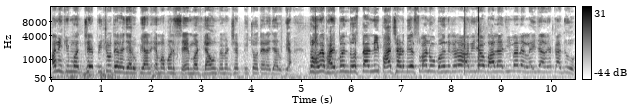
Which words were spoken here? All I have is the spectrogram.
આની કિંમત છે પિચોતેર હજાર રૂપિયા એમાં પણ સેમ જ ડાઉન પેમેન્ટ છે પિચોતેર હજાર રૂપિયા. તો હવે ભાઈબંધ દોસ્તારની પાછળ બેસવાનું બંધ કરો. આવી જાઓ બાલાજીમાં ને લઈ જાઓ એકાદું.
